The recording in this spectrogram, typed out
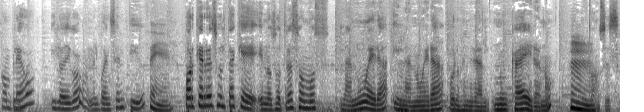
complejo, y lo digo en el buen sentido. Sí. Porque resulta que nosotras somos la nuera y la nuera por lo general nunca era, ¿no? Mm. Entonces,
